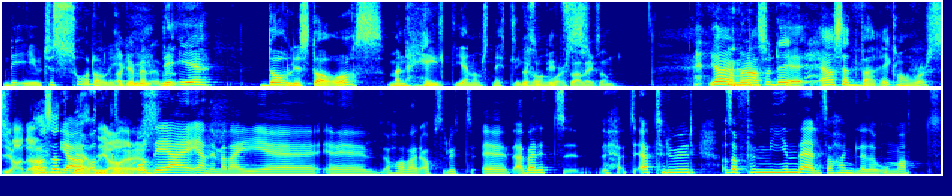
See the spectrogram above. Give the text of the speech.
Men det er jo ikke så dårlig. Okay, men, Det er dårlig Star Wars, men helt gjennomsnittlig Clone Wars. det er som pizza, liksom. Ja, ja, men altså, det jeg har sett verre i Clone Wars. Ja, det er- jeg har sett Ja, bedre og, i Clone. Wars. og det er jeg enig med deg i, eh, eh, Håvard. Absolutt. Eh, jeg bare Jeg tror Altså, for min del så handler det om at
